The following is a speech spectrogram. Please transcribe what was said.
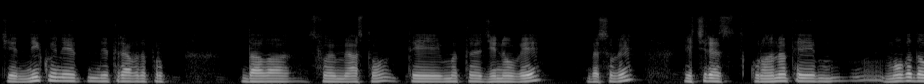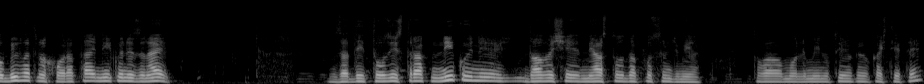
че никой не, не трябва да дава свое място. Те имат джинове, бесове и чрез Корана те могат да убиват на хората и никой не знае. Заради този страх никой не даваше място да пуснем джамия. Това молимин отиваха в къщите,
